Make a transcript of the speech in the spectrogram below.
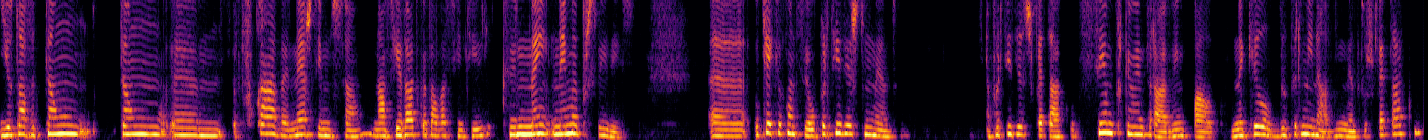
e eu estava tão, tão hum, focada nesta emoção, na ansiedade que eu estava a sentir, que nem, nem me apercebi disso. Ah, o que é que aconteceu? A partir deste momento, a partir desse espetáculo, sempre que eu entrava em palco, naquele determinado momento do espetáculo,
